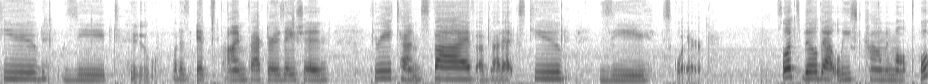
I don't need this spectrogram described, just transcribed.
cubed z2. What is its prime factorization? 3 times 5, I've got x cubed z squared. So let's build that least common multiple.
